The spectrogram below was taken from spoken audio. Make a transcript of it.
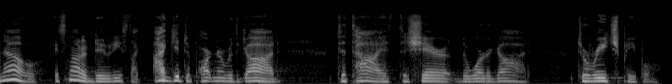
No, it's not a duty. It's like I get to partner with God to tithe, to share the word of God to reach people.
